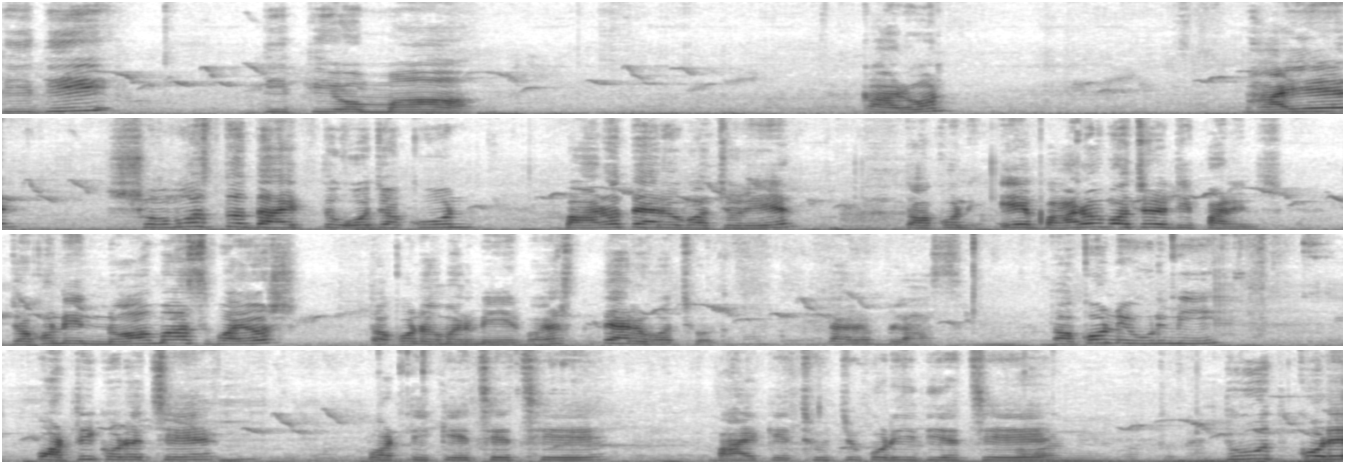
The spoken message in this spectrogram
দিদি দ্বিতীয় মা। কারণ ভাইয়ের সমস্ত দায়িত্ব ও যখন বারো তেরো বছরের, তখন এ বারো বছরের ডিফারেন্স যখন এর ন মাস বয়স, তখন আমার মেয়ের বয়স তেরো বছর, তেরো প্লাস তখন উর্মি পটি করেছে, পটি কেচেছে, ভাইকে ছুচু করিয়ে দিয়েছে, দুধ করে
